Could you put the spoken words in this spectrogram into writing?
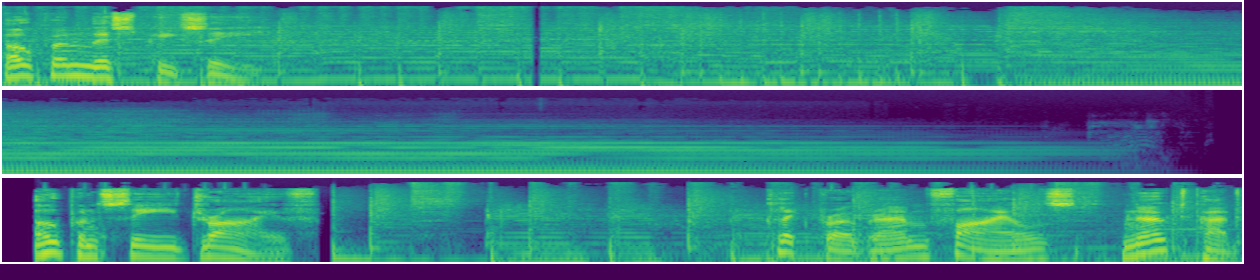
Open this PC. Open C drive. Click Program Files, Notepad++.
